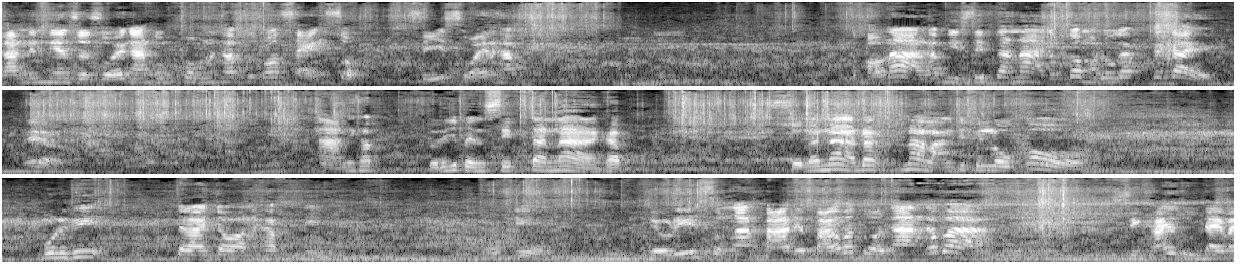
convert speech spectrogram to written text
งานเนียนๆสวยๆงานคมๆนะครับสะท้อนแสงสดสีสวยนะครับกระเป๋าหน้านะครับมีซิปด้านหน้าครับก็มาดูครับใกล้ๆ อ่านี่ครับ ตัวนี้จะเป็นซิปด้านหน้านะครับ ส่วนด้านหน้าด้านหน้าหลังจะเป็นโลโก้มูลนิธิจราจรนะครับนี่โอเคเดี๋ยวนี้ส่งงานป๋าเดี๋ยวป๋าก็มาตรวจงานครับว่าสินค้าจะถูกใจไหม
